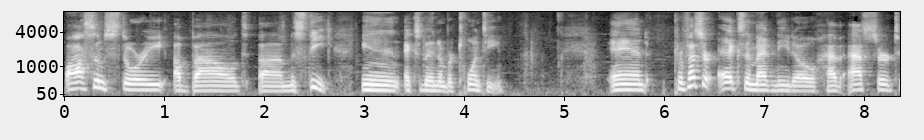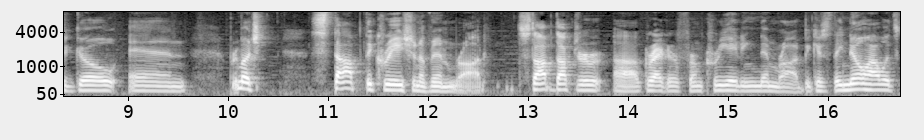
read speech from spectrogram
awesome story about uh, Mystique in X Men number 20. And Professor X and Magneto have asked her to go and pretty much stop the creation of Nimrod stop Doctor uh, Gregor from creating Nimrod because they know how it's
